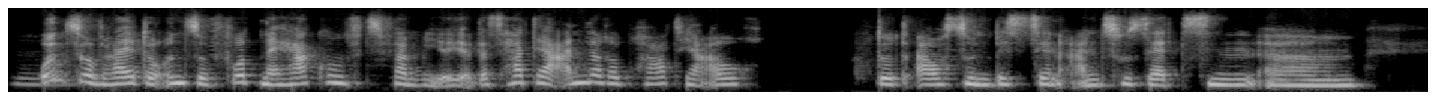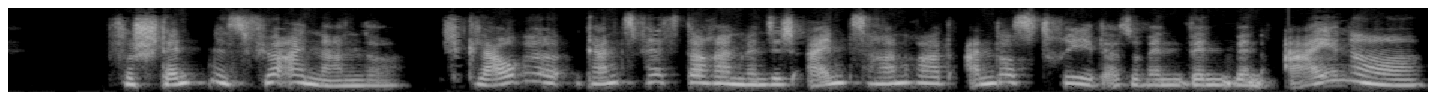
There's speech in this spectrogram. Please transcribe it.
mhm. und so weiter und so fort, eine Herkunftsfamilie. Das hat der andere Part ja auch dort auch so ein bisschen anzusetzen, ähm, Verständnis füreinander. Ich glaube ganz fest daran, wenn sich ein Zahnrad anders dreht, also wenn, wenn, wenn einer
